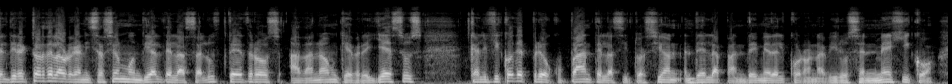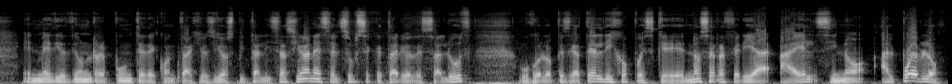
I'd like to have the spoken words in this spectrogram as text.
El director de la Organización Mundial de la Salud, Tedros Adhanom Ghebreyesus, calificó de preocupante la situación de la pandemia del coronavirus en México en medio de un repunte de contagios y hospitalizaciones. El subsecretario de Salud, Hugo López Gatel, dijo pues que no se refería a él, sino al pueblo,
